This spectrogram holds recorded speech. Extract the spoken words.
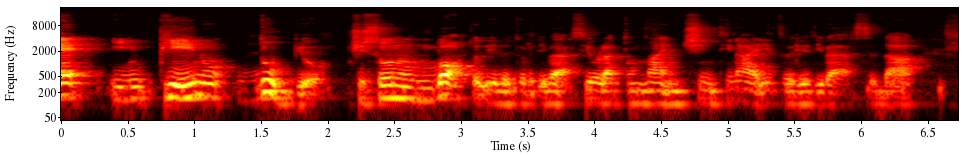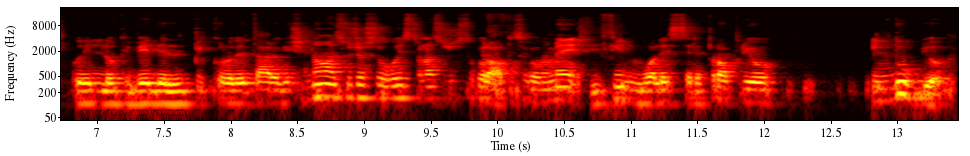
è in pieno dubbio. Ci sono un botto di lettori diversi. Io ho letto online centinaia di teorie diverse, da quello che vede il piccolo dettaglio che dice no, è successo questo, non è successo quell'altro. Secondo me il film vuole essere proprio il dubbio,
